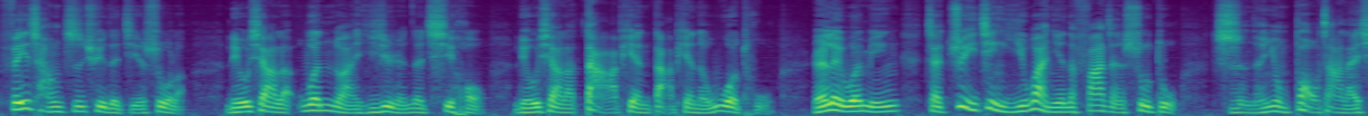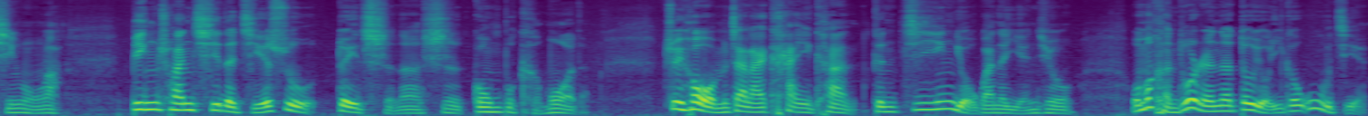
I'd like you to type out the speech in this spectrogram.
非常知趣的结束了，留下了温暖宜人的气候，留下了大片大片的沃土。人类文明在最近一万年的发展速度，只能用爆炸来形容了。冰川期的结束对此呢是功不可没的。最后，我们再来看一看跟基因有关的研究。我们很多人呢都有一个误解。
